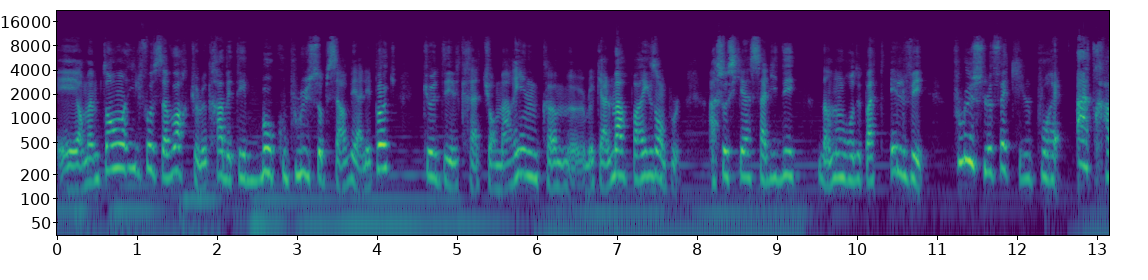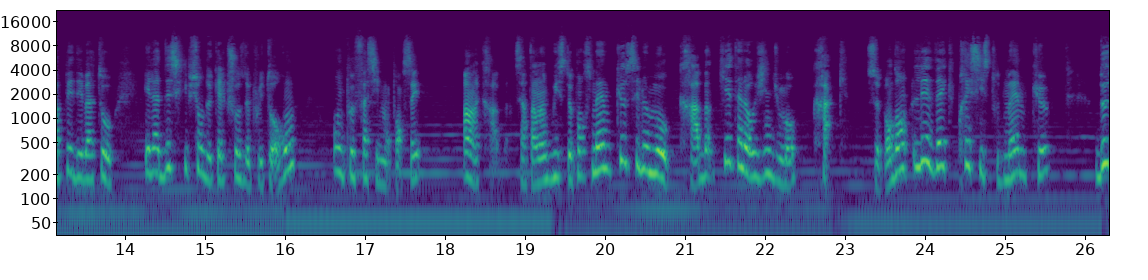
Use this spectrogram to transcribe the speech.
et en même temps, il faut savoir que le crabe était beaucoup plus observé à l'époque que des créatures marines comme euh, le calmar par exemple. Associé à ça l'idée d'un nombre de pattes élevé, plus le fait qu'il pourrait attraper des bateaux et la description de quelque chose de plutôt rond, on peut facilement penser à un crabe. Certains linguistes pensent même que c'est le mot crabe qui est à l'origine du mot crack. Cependant, l'évêque précise tout de même que de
